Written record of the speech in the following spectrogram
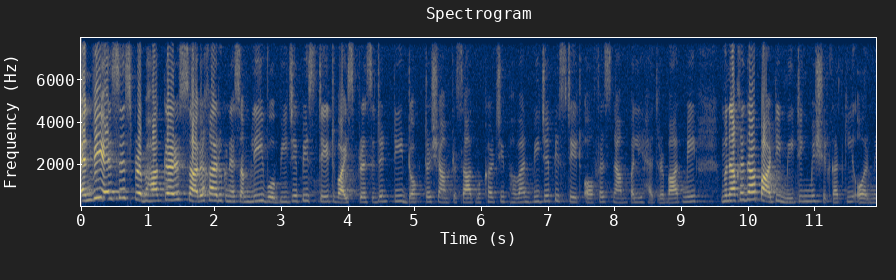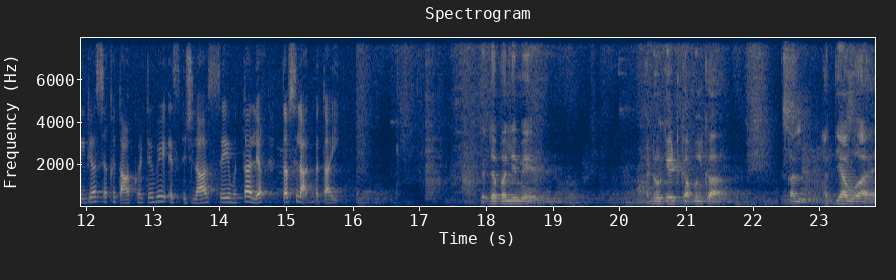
एनवीएसएस प्रभाकर, सबका रुकन असम्बली, व बीजेपी स्टेट वाइस प्रेसिडेंट ने doctor Shyama Prasad Mukherjee Bhavan BJP state office Nampally Hyderabad में मुनदा पार्टी मीटिंग में शिरकत की और मीडिया से खिताब करते हुए इस इजलास से मुतल तफसलात बताई। पेद्दपल्ली में एडवोकेट कपुल का कल हत्या हुआ है।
